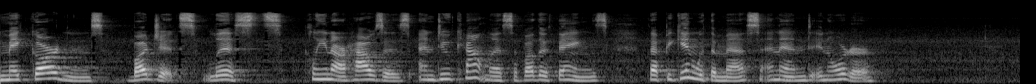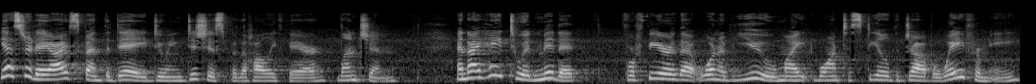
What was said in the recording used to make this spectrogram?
make gardens, budgets, lists, clean our houses, and do countless of other things that begin with a mess and end in order. Yesterday I spent the day doing dishes for the Holly Fair luncheon, and I hate to admit it for fear that one of you might want to steal the job away from me,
